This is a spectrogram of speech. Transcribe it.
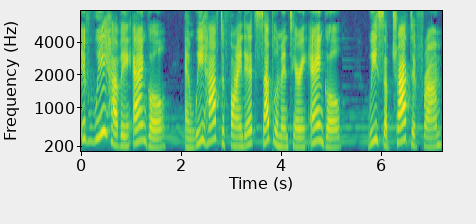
If we have an angle and we have to find its supplementary angle, we subtract it from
